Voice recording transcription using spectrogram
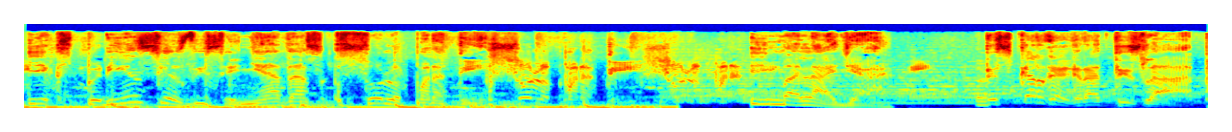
y experiencias diseñadas solo para ti. Solo para ti. Himalaya. Descarga gratis la app.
